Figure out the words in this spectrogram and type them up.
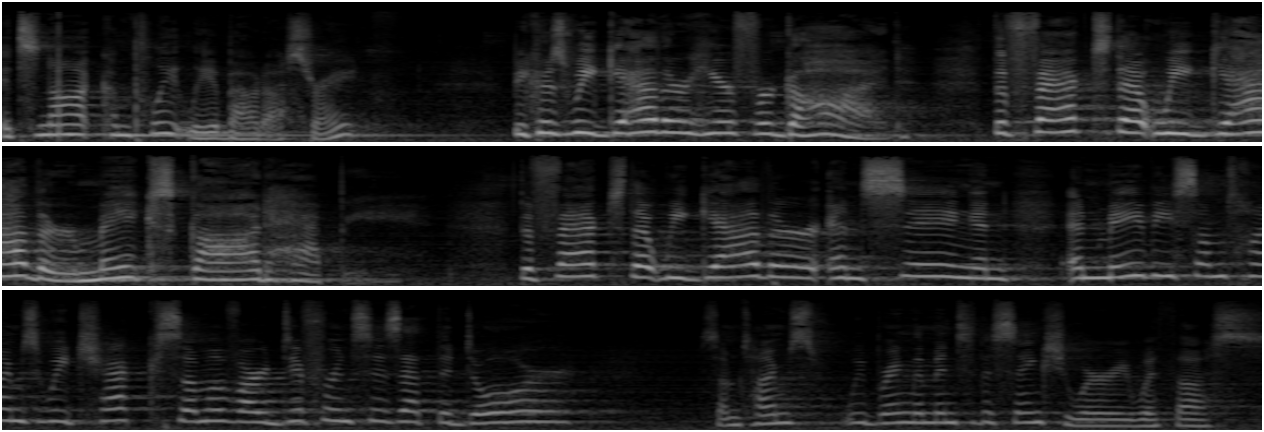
it's not completely about us, right? Because we gather here for God. The fact that we gather makes God happy. The fact that we gather and sing, and, and maybe sometimes we check some of our differences at the door. Sometimes we bring them into the sanctuary with us.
